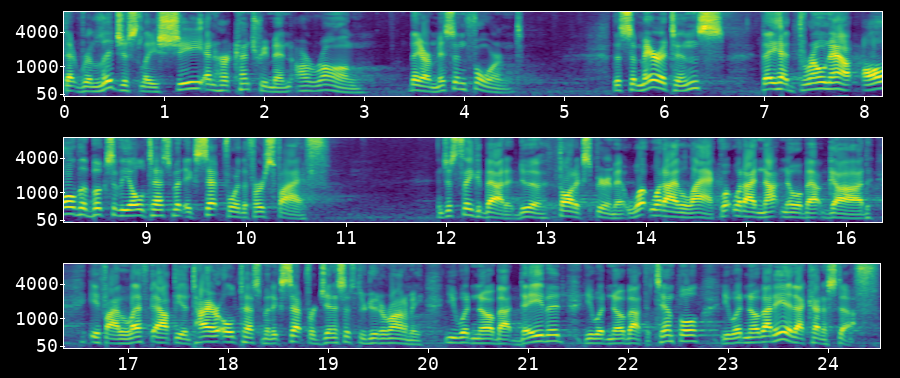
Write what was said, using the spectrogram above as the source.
that religiously she and her countrymen are wrong. They are misinformed. The Samaritans, they had thrown out all the books of the Old Testament except for the first five. And just think about it. Do a thought experiment. What would I lack? What would I not know about God if I left out the entire Old Testament except for Genesis through Deuteronomy? You wouldn't know about David. You wouldn't know about the temple. You wouldn't know about any of that kind of stuff.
